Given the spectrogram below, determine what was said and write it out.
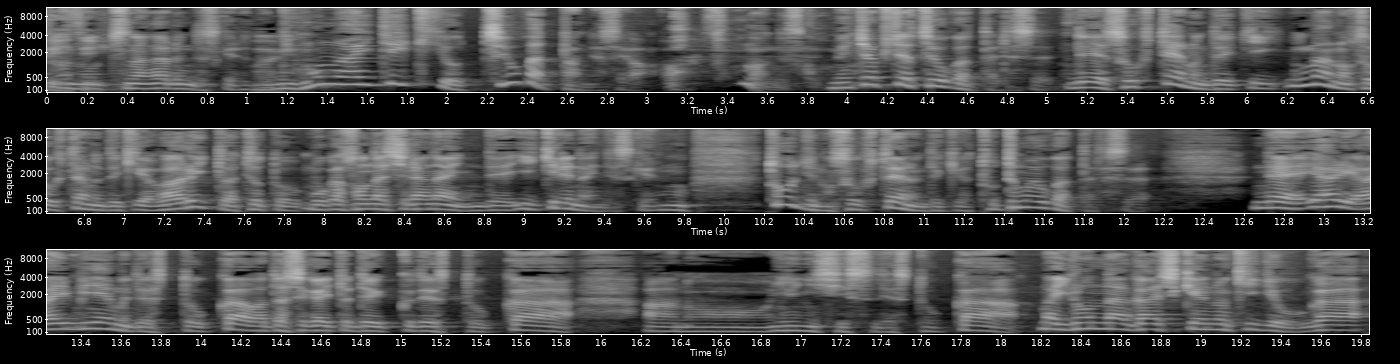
あの、つながるんですけれども、はい、日本の IT 企業強かったんですよ。あ、そうなんですか？めちゃくちゃ強かったです。で、ソフトウェアの出来、今のソフトウェアの出来が悪いとはちょっと僕はそんな知らないんで言い切れないんですけれども、当時のソフトウェアの出来はとても良かったです。で、やはり IBM ですとか、私が言った DEC ですとか、あの、ユニシスですとか、まあ、いろんな外資系の企業が、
